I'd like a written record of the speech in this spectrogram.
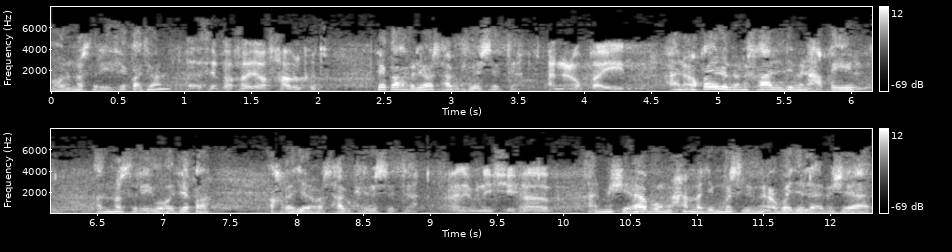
وهو المصري ثقة؟ ثقة أخرجه أصحاب الكتب. ثقة أخرجه أصحاب الكتب الستة. عن عقيل. عن عقيل بن خالد بن عقيل المصري وهو ثقة أخرجه أصحاب الكتب الستة. عن ابن شهاب. عن ابن شهاب ومحمد بن مسلم بن عبيد الله بن شهاب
